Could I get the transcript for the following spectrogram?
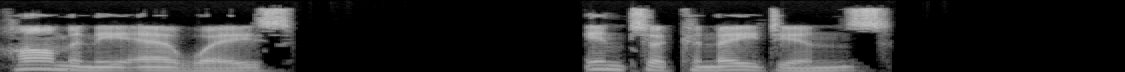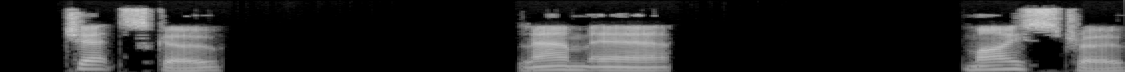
Harmony Airways. Inter-Canadien. Jetsgo. LAM Air. Maestro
